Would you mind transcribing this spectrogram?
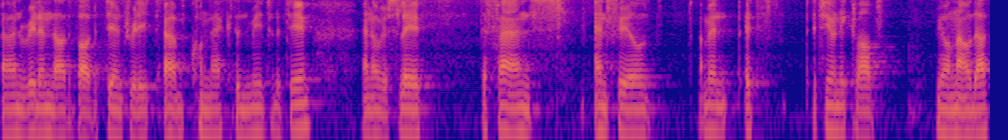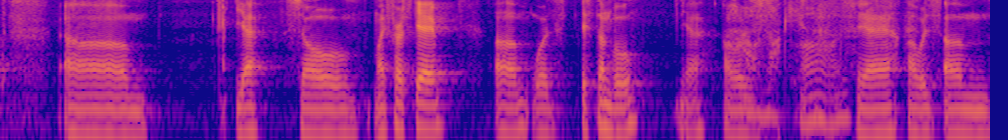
and reading that about the team really um, connected me to the team, and obviously the fans, Anfield. I mean, it's it's a unique club. We all know that. Um, yeah. So my first game um, was Istanbul. Yeah, I was. Oh, right. Yeah, I was um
